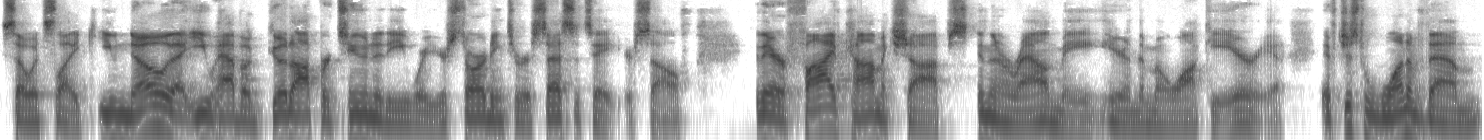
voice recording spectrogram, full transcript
So it's like you know that you have a good opportunity where you're starting to resuscitate yourself there are five comic shops in and around me here in the Milwaukee area. If just one of them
